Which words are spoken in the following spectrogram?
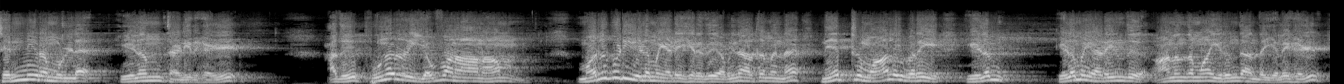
செந்நிறமுள்ள இளம் தளிர்கள் அது புனர் எவ்வனானாம் மறுபடி இளமை அடைகிறது அப்படின்னு அர்த்தம் என்ன? நேற்று மாலை வரை இளம் இளமை அடைந்து ஆனந்தமாய் இருந்த அந்த இலைகள்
